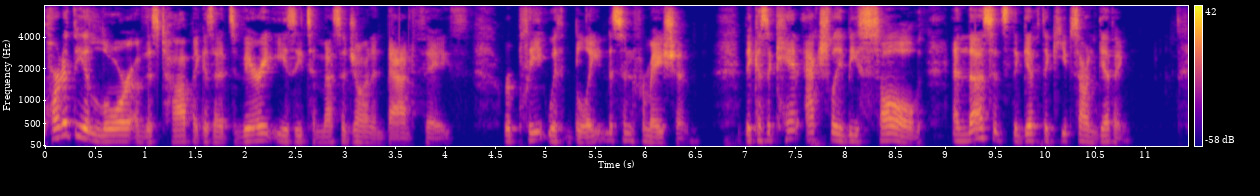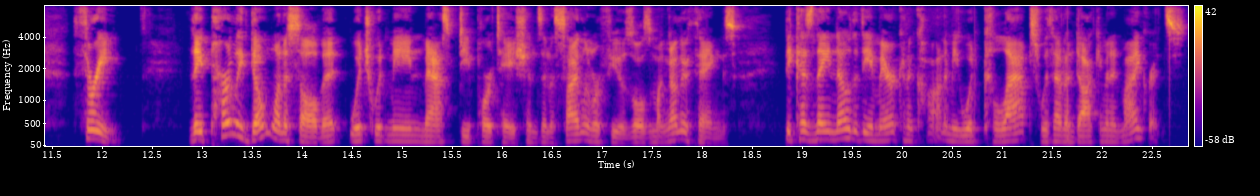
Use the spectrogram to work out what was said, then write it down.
Part of the allure of this topic is that it's very easy to message on in bad faith, replete with blatant disinformation, because it can't actually be solved, and thus it's the gift that keeps on giving. Three, they partly don't want to solve it, which would mean mass deportations and asylum refusals, among other things, because they know that the American economy would collapse without undocumented migrants.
